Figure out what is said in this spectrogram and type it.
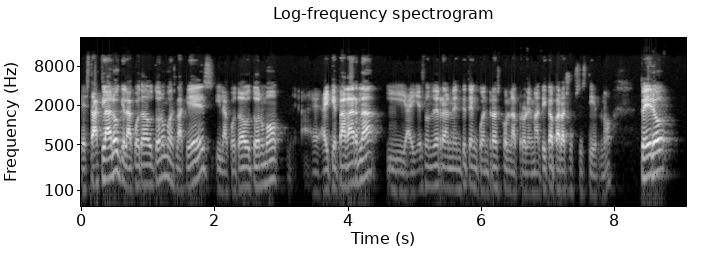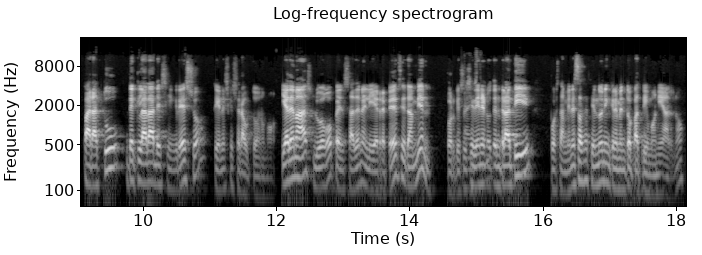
Está claro que la cuota de autónomo es la que es y la cuota de autónomo eh, hay que pagarla y ahí es donde realmente te encuentras con la problemática para subsistir, ¿no? Pero para tú declarar ese ingreso tienes que ser autónomo. Y además, luego pensad en el IRPF también, porque si ese dinero te entra a ti, pues también estás haciendo un incremento patrimonial, ¿no?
